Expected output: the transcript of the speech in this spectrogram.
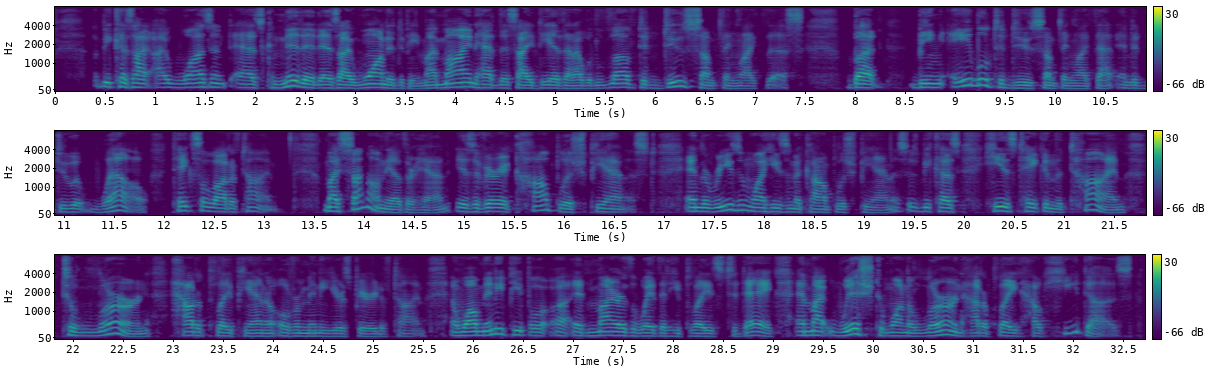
because I, I wasn't as committed as I wanted to be. My mind had this idea that I would love to do something like this, but being able to do something like that and to do it well takes a lot of time. My son, on the other hand, is a very accomplished pianist. And the reason why he's an accomplished pianist is because he has taken the time to learn how to play piano over many years period of time. And while many people uh, admire the way that he plays today and might wish to want to learn how to play how he does,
